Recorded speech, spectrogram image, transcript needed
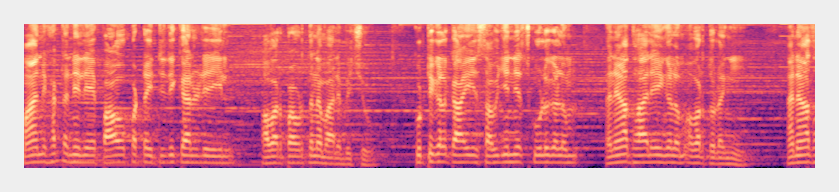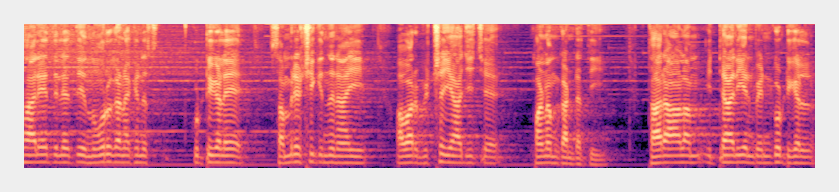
മാൻഹട്ടനിലെ പാവപ്പെട്ട ഇറ്റലിക്കാരുടെയിൽ അവർ പ്രവർത്തനം ആരംഭിച്ചു. കുട്ടികൾക്കായി സൗജന്യ സ്കൂളുകളും അനാഥാലയങ്ങളും അവർ തുടങ്ങി. അനാഥാലയത്തിലെത്തി നൂറുകണക്കിന് കുട്ടികളെ സംരക്ഷിക്കുന്നതിനായി അവർ ഭിക്ഷയാചിച്ച് പണം കണ്ടെത്തി. ധാരാളം ഇറ്റാലിയൻ പെൺകുട്ടികൾ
